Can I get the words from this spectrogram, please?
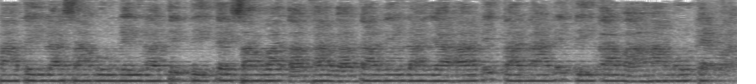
mati la sabuni la titi te sawata thagata ni la ya aditana niti kamahamu kewa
